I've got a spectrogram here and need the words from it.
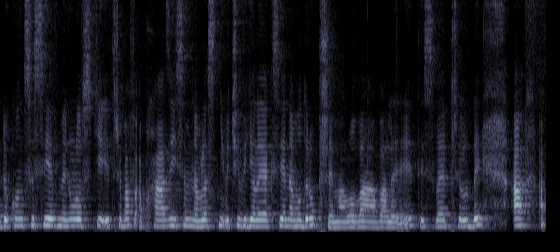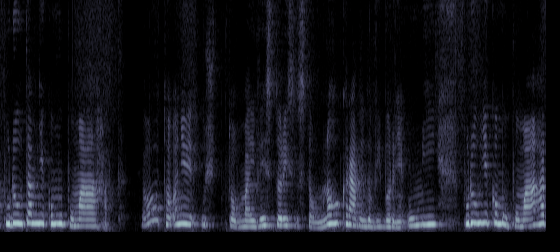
dokonce si je v minulosti i třeba v Abcházii jsem na vlastní oči viděla, jak si je na modro přemalovávali, ty své přilby, a, a půjdou tam někomu pomáhat. Jo, to oni už to mají v historii z toho mnohokrát, oni to výborně umí, budou někomu pomáhat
